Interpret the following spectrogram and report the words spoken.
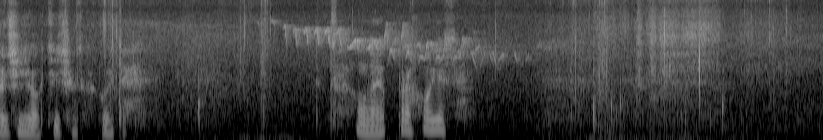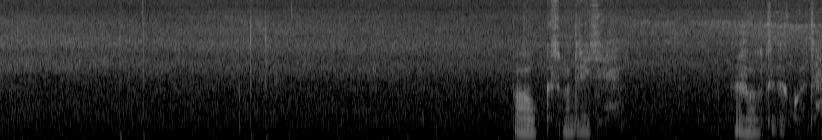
Ручеек течет какой-то. Лэп проходит. Паук, смотрите. Желтый какой-то.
